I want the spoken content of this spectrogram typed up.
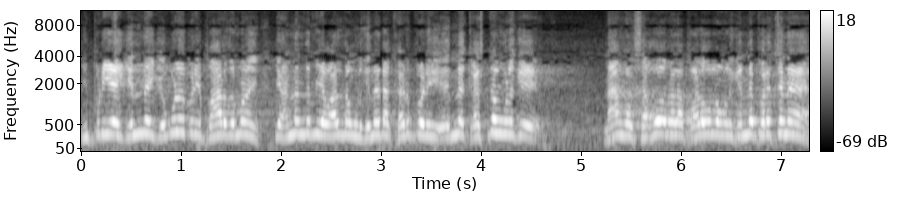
இப்படியே என்ன எவ்வளவு பெரிய பாரதமா என் அண்ணன் தம்பியை வாழ்ந்த உங்களுக்கு என்னடா கடுப்படி? என்ன கஷ்டம் உங்களுக்கு? நாங்கள் சகோதரர்களா பழகுல உங்களுக்கு என்ன பிரச்சனை?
